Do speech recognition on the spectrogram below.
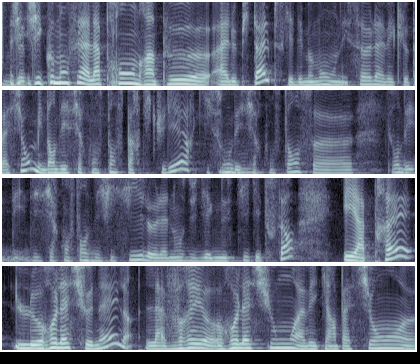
vous J'ai commencé à l'apprendre un peu euh, à l'hôpital, parce qu'il y a des moments où on est seul avec le patient, mais dans des circonstances particulières, qui sont des Mhm. circonstances, euh, qui sont des, des- des circonstances difficiles, l'annonce du diagnostic et tout ça. Et après, le relationnel, la vraie euh, relation avec un patient euh,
